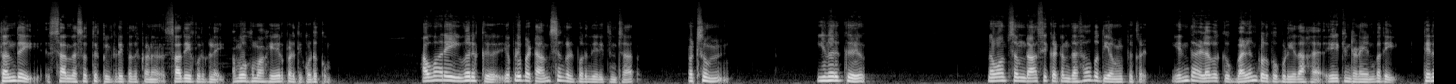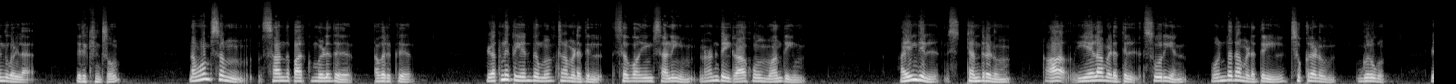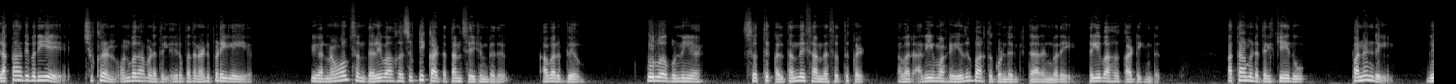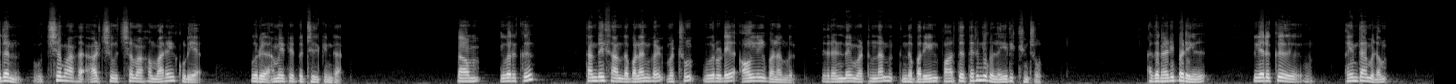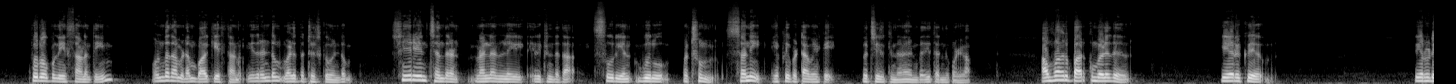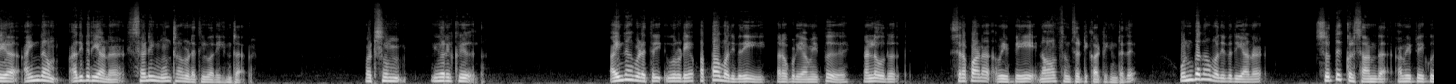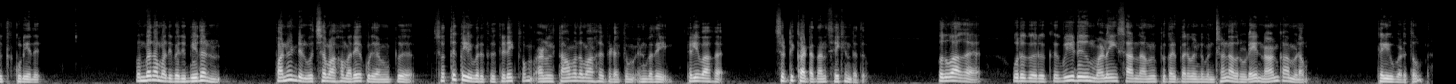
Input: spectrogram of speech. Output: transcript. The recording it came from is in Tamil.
தந்தை சார்ந்த சொத்துக்கள் கிடைப்பதற்கான சாத்தியக்கூறுகளை அமோகமாக ஏற்படுத்தி கொடுக்கும். அவ்வாறே இவருக்கு எப்படிப்பட்ட அம்சங்கள் பொருந்தியிருக்கின்றார்? மற்றும் இவருக்கு நவாம்சம் ராசி கட்டம் தசாபதி அமைப்புகள் எந்த அளவுக்கு பலன் கொடுக்கக்கூடியதாக இருக்கின்றன என்பதை தெரிந்து கொள்ள இருக்கின்றோம். நவாம்சம் சார்ந்து பார்க்கும் பொழுது அவருக்கு லக்னத்திலிருந்து மூன்றாம் இடத்தில் செவ்வாயும் சனியும் நான்கில் ராகுவும் வாந்தியும் ஐந்தில் சந்திரனும் ஆ ஏழாம் இடத்தில் சூரியன் ஒன்பதாம் இடத்தில் சுக்கரனும் குருவும் லக்னாதிபதியே சுக்கரன் ஒன்பதாம் இடத்தில் இருப்பதன் அடிப்படையிலேயே இவர் நவம்சம் தெளிவாக சுட்டிக்காட்டத்தான் செய்கின்றது. அவருக்கு பூர்வ புண்ணிய சொத்துக்கள் தந்தை சார்ந்த சொத்துக்கள் அவர் அதிகமாக எதிர்பார்த்து கொண்டிருக்கிறார் என்பதை தெளிவாக காட்டுகின்றது. பத்தாம் இடத்தில் கேது பன்னெண்டில் புதன் உச்சமாக ஆட்சி உச்சமாக மறையக்கூடிய ஒரு அமைப்பை பெற்றிருக்கின்றார். நாம் இவருக்கு தந்தை சார்ந்த பலன்கள் மற்றும் இவருடைய ஆயுள் பலன்கள் இது ரெண்டையும் மட்டும்தான் இந்த பதிவில் பார்த்து தெரிந்து கொள்ள இருக்கின்றோம். அதன் அடிப்படையில் இவருக்கு ஐந்தாம் இடம் பூர்வ புண்ணிய ஸ்தானத்தையும் ஒன்பதாம் இடம் பாக்கியஸ்தானம். இது ரெண்டும் வலுப்பெற்றிருக்க வேண்டும். சூரியன் சந்திரன் நல்ல நிலையில் இருக்கின்றதா? சூரியன் குரு மற்றும் சனி எப்படிப்பட்ட அமைப்பை பெற்றிருக்கின்றன என்பதை தெரிந்து கொள்ளலாம். அவ்வாறு பார்க்கும் பொழுது இவருக்கு இவருடைய ஐந்தாம் அதிபதியான சனி மூன்றாம் இடத்தில் வருகின்றார். மற்றும் இவருக்கு ஐந்தாம் இடத்தில் இவருடைய பத்தாம் அதிபதி வரக்கூடிய அமைப்பு நல்ல ஒரு சிறப்பான அமைப்பையே நவாம்சம் சுட்டி காட்டுகின்றது ஒன்பதாம் அதிபதியான சொத்துக்கள் சார்ந்த அமைப்பை குறிக்கக்கூடியது ஒன்பதாம் அதிபதி புதன் பன்னெண்டில் உச்சமாக மறையக்கூடிய அமைப்பு சொத்துக்கள் இவருக்கு கிடைக்கும் ஆனால் தாமதமாக கிடைக்கும் என்பதை தெளிவாக சுட்டிக்காட்டத்தான் செய்கின்றது. பொதுவாக ஒருவருக்கு வீடு மனை சார்ந்த அமைப்புகள் பெற வேண்டும் என்றால் அவருடைய நான்காம் இடம் தெளிவுபடுத்தும்.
